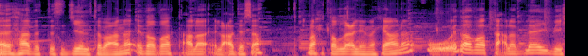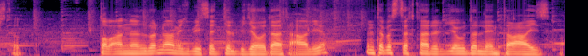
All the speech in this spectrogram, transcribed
هذا التسجيل تبعنا. إذا ضغطت على العدسة راح يطلع لي مكانه وإذا ضغطت على play بيشتغل. طبعا البرنامج بيسجل بجودات عالية. أنت بس تختار الجودة اللي أنت عايزها.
